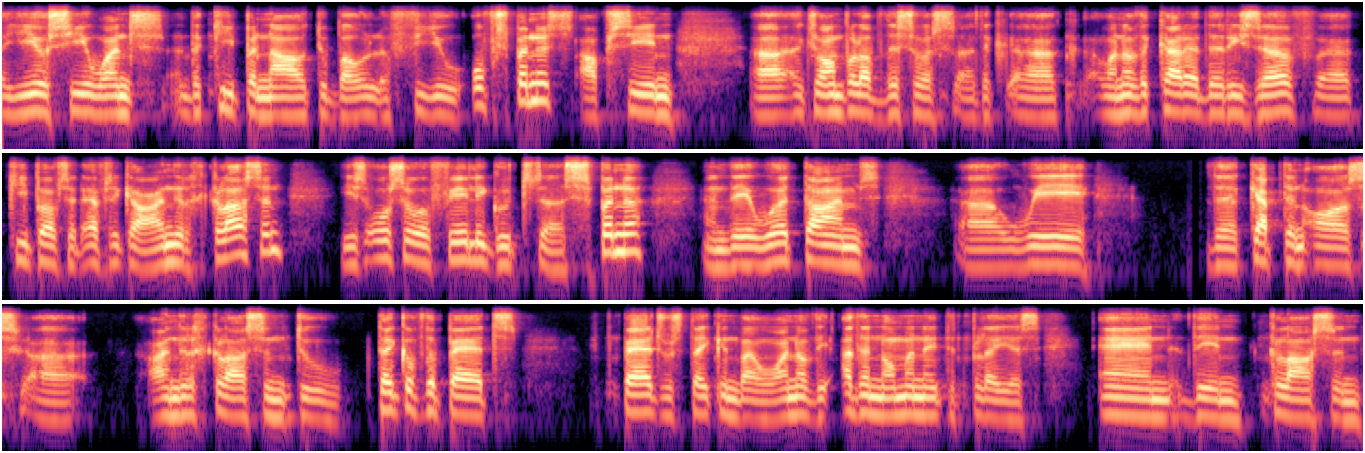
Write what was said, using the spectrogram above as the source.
he or she wants the keeper now to bowl a few off spinners. I've seen uh, example of this was uh, the, uh, one of the the reserve uh, keeper of South Africa, Heinrich Klaasen. He's also a fairly good uh, spinner, and there were times uh, where the captain asked uh, Heinrich Klaasen to take off the pads. Pads was taken by one of the other nominated players, and then Klaasen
